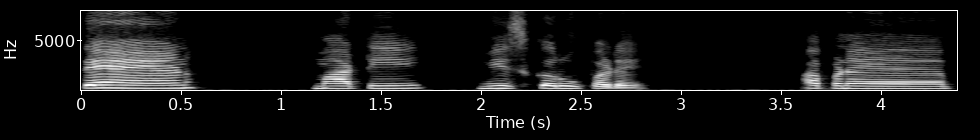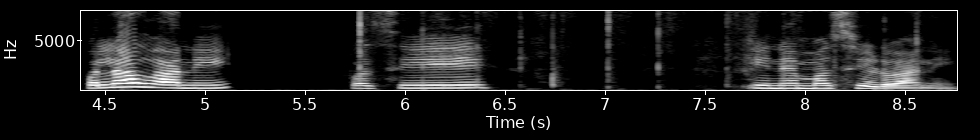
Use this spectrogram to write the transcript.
તેણ માટી મિક્સ કરવું પડે. આપણે પલાવવાની, પછી એને મસેડવાની.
